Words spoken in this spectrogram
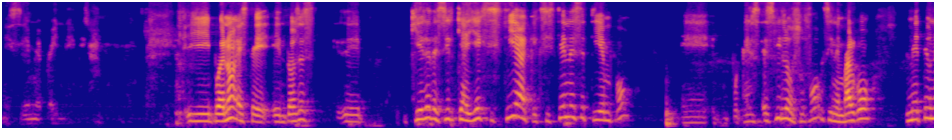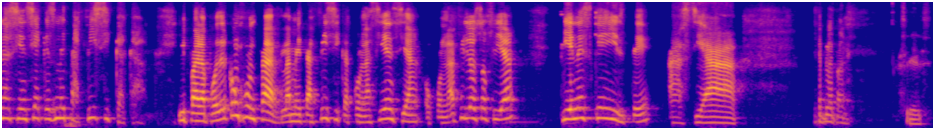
Y se me peiné, mira. Y bueno, este, entonces, eh, quiere decir que ahí existía, que existía en ese tiempo, eh, porque es filósofo, sin embargo, mete una ciencia que es metafísica acá. Y para poder conjuntar la metafísica con la ciencia o con la filosofía, tienes que irte hacia Platón. Así es.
